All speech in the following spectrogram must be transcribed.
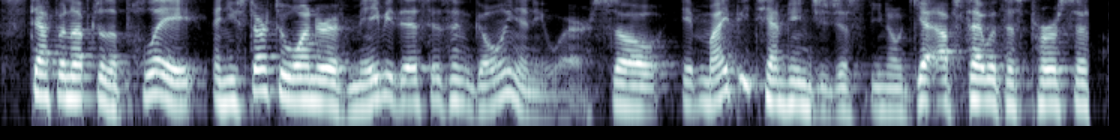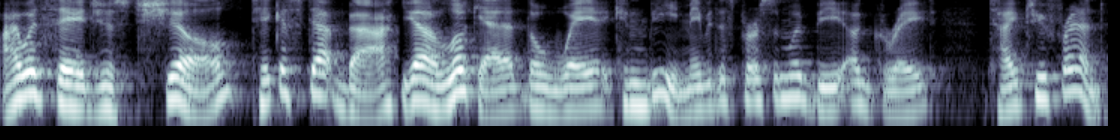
stepping up to the plate and you start to wonder if maybe this isn't going anywhere. So it might be tempting to just, you know, get upset with this person. I would say just chill, take a step back. You got to look at it the way it can be. Maybe this person would be a great type 2 friend.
